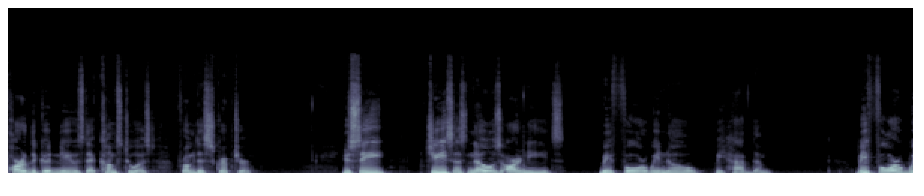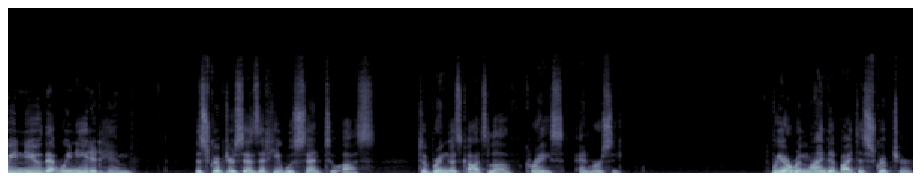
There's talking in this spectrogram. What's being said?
part of the good news that comes to us from this scripture. You see, Jesus knows our needs before we know we have them. Before we knew that we needed Him, the scripture says that He was sent to us to bring us God's love, grace, and mercy. We are reminded by this scripture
